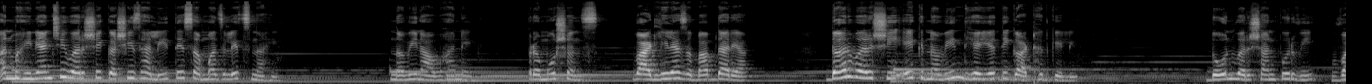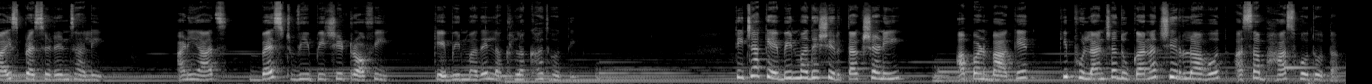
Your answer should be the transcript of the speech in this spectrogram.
आणि महिन्यांची वर्षे कशी झाली ते समजलेच नाही. नवीन आव्हाने प्रमोशन्स वाढलेल्या जबाबदाऱ्या. दरवर्षी एक नवीन ध्येय ती गाठत गेली. दोन वर्षांपूर्वी व्हाईस प्रेसिडेंट झाली आणि आज बेस्ट व्हीपीची ट्रॉफी केबिनमध्ये लखलखत होती. तिच्या केबिनमध्ये शिरताक्षणी आपण बागेत की फुलांच्या दुकानात शिरलो आहोत असा भास होत होता.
